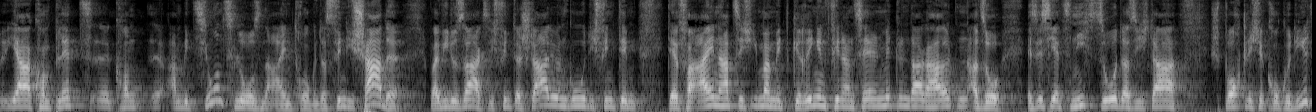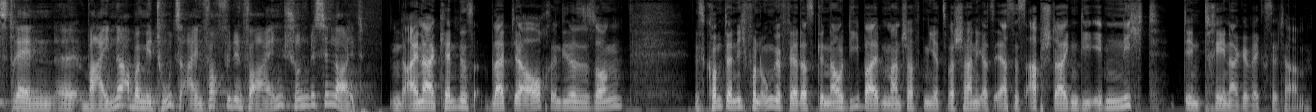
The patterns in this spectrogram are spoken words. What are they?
ja, komplett äh, kom äh, ambitionslosen Eindruck. Und das finde ich schade, weil wie du sagst, ich finde das Stadion gut, ich finde der Verein hat sich immer mit geringen finanziellen Mitteln da gehalten. Also es ist jetzt nicht so, dass ich da sportliche Krokodilstränen äh, weine, aber mir tut's einfach für den Verein schon ein bisschen leid. Und eine Erkenntnis bleibt ja auch in dieser Saison. Es kommt ja nicht von ungefähr, dass genau die beiden Mannschaften jetzt wahrscheinlich als erstes absteigen, die eben nicht den Trainer gewechselt haben.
